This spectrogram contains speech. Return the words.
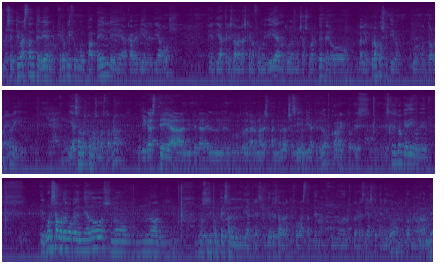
me sentí bastante bien, creo que hice un buen papel, eh, acabé bien el día 2. El día 3 la verdad es que no fue muy día, no tuve mucha suerte, pero la lectura positiva, tuve un buen torneo y, y ya sabemos cómo son los torneos. Llegaste a liderar el, el grupo de la Armada Española el segundo Sí. día, creo. Correcto, es, es que es lo que digo, que el buen sabor de boca del día 2 no, no, no sé si compensa el día 3. El día 3 la verdad que fue bastante mal, fue uno de los peores días que he tenido en un torneo grande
